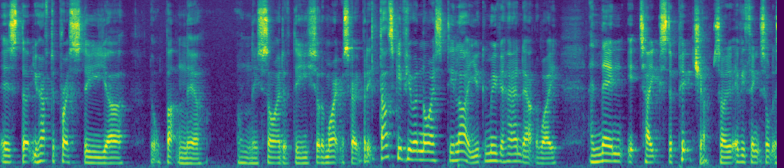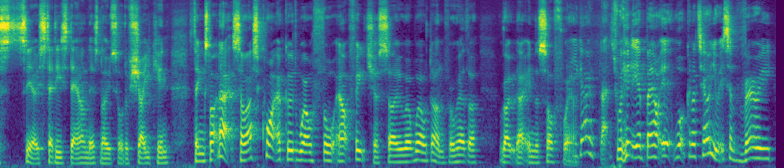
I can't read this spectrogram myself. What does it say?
is that you have to press the uh, little button there on the side of the sort of microscope but it does give you a nice delay. You can move your hand out the way and then it takes the picture. So everything sort of you know steadies down. There's no sort of shaking things like that. So that's quite a good well thought out feature. So uh, well done for whoever wrote that in the software. There you go, that's really about it. What can I tell you? It's a very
